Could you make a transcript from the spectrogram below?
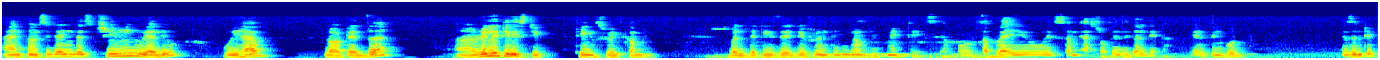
And considering the streaming value we have plotted the uh, relativistic things will come in. Well that is a different thing. Now let me supply you with some astrophysical data. You'll feel good isn't it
